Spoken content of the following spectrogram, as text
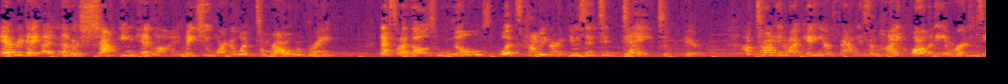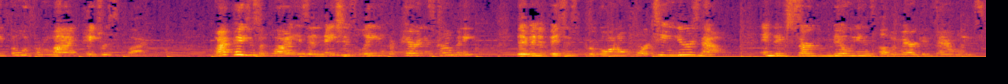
Every day, another shocking headline makes you wonder what tomorrow will bring. That's why those who knows what's coming are using today to prepare. I'm talking about getting your family some high quality emergency food from My Patriot Supply. My Patriot Supply is a nation's leading preparedness company. They've been in business for going on 14 years now, and they've served millions of American families.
